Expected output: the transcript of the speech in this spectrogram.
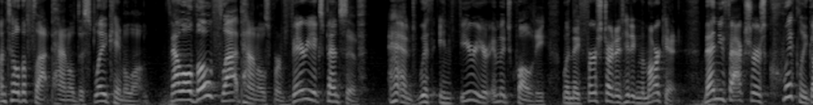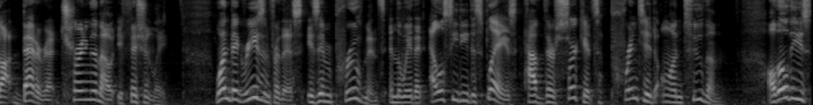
until the flat panel display came along. Now, although flat panels were very expensive, and with inferior image quality when they first started hitting the market, manufacturers quickly got better at churning them out efficiently. One big reason for this is improvements in the way that LCD displays have their circuits printed onto them. Although these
